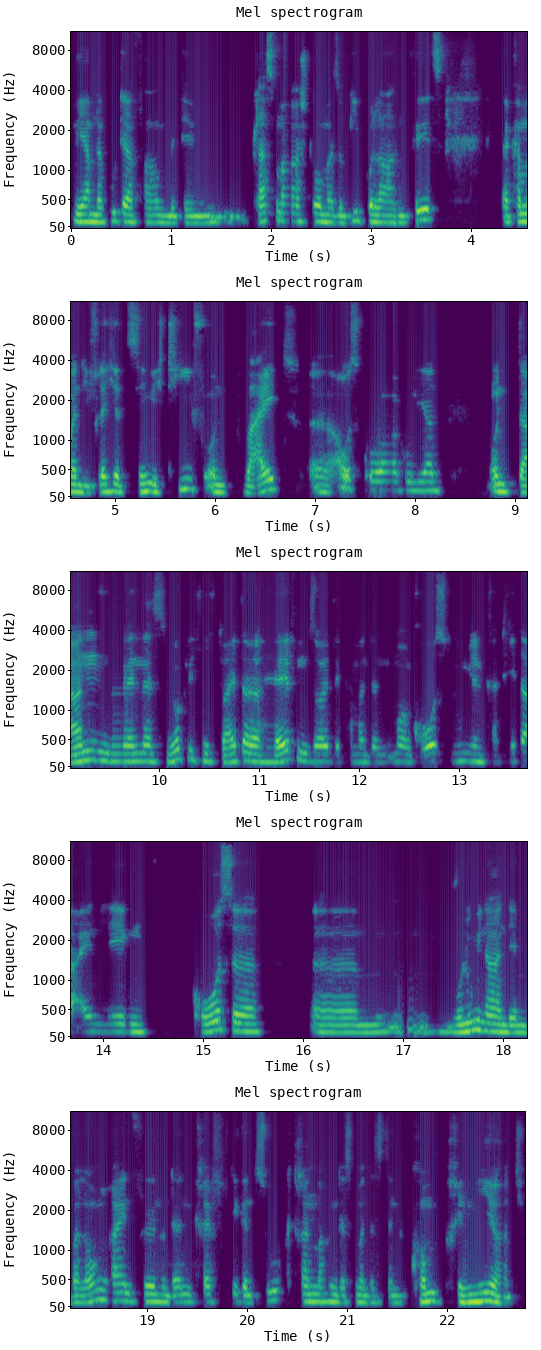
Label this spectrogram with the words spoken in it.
Wir haben da gute Erfahrungen mit dem Plasmastrom, also bipolaren Pilz. Da kann man die Fläche ziemlich tief und weit äh, auskoagulieren. Und dann, wenn es wirklich nicht weiter helfen sollte, kann man dann immer einen großluminen Katheter einlegen, große ähm, Volumina in den Ballon reinfüllen und dann einen kräftigen Zug dran machen, dass man das dann komprimiert.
